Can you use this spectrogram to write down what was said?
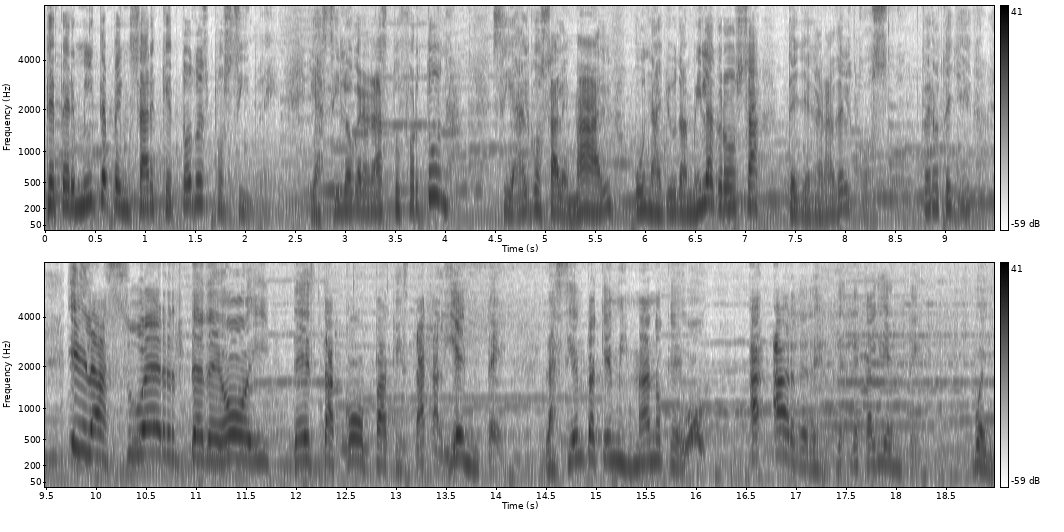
te permite pensar que todo es posible y así lograrás tu fortuna. Si algo sale mal, una ayuda milagrosa te llegará del cosmos pero te llega. Y la suerte de hoy, de esta copa que está caliente, la siento aquí en mis manos que uh, arde de, caliente. Bueno,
